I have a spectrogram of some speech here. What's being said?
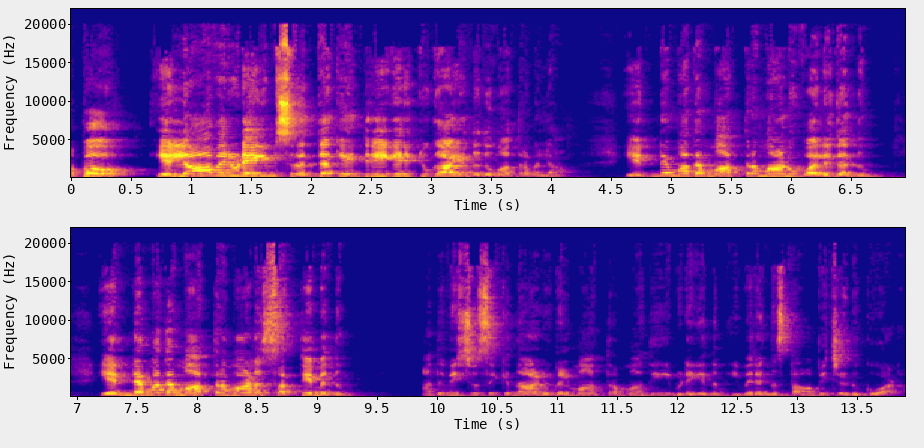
അപ്പോൾ എല്ലാവരുടെയും ശ്രദ്ധ കേന്ദ്രീകരിക്കുക എന്നത് മാത്രമല്ല എന്റെ മതം മാത്രമാണ് വലുതെന്നും എന്റെ മതം മാത്രമാണ് സത്യമെന്നും അത് വിശ്വസിക്കുന്ന ആളുകൾ മാത്രം മതി ഇവിടെയെന്നും ഇവരങ്ങ് സ്ഥാപിച്ചെടുക്കുവാണ്.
